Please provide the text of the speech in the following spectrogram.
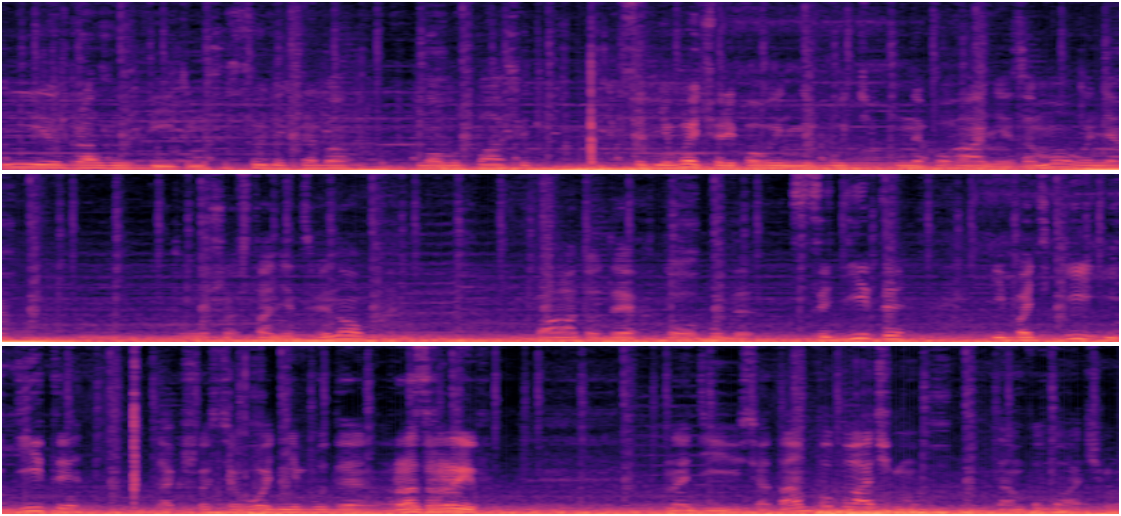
і одразу в бій, тому що сьогодні треба налупасити. Сьогодні ввечері повинні бути непогані замовлення, тому що останній дзвінок, багато де хто буде сидіти, і батьки, і діти. Так що сьогодні буде розрив, надіюсь. А там побачимо. Там побачимо.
